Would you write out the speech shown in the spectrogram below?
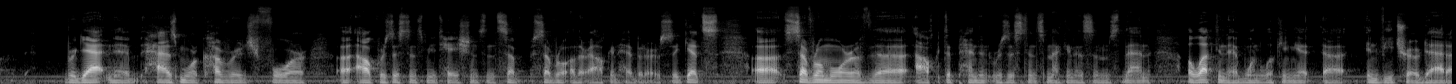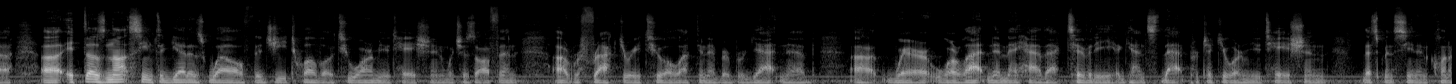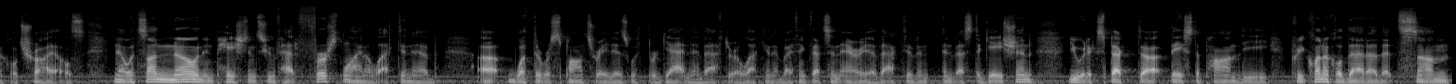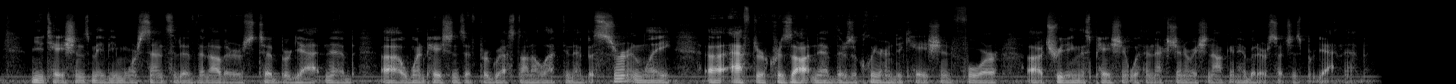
brigatinib has more coverage for uh, ALK resistance mutations than sev several other ALK inhibitors. It gets uh, several more of the ALK dependent resistance mechanisms than alectinib when looking at uh, in vitro data. Uh, it does not seem to get as well the G1202R mutation, which is often uh, refractory to alectinib or brigatinib, uh, where lorlatinib may have activity against that particular mutation that's been seen in clinical trials. Now, it's unknown in patients who've had first-line alectinib uh, what the response rate is with brigatinib after alectinib. I think that's an area of active in investigation. You would expect, uh, based upon the preclinical data, that some mutations may be more sensitive than others to brigatinib uh, when patients have progressed on alectinib. But certainly, uh, after crizotinib, there's a clear indication for uh, treating this patient with a next-generation ALK inhibitor such as brigatinib.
